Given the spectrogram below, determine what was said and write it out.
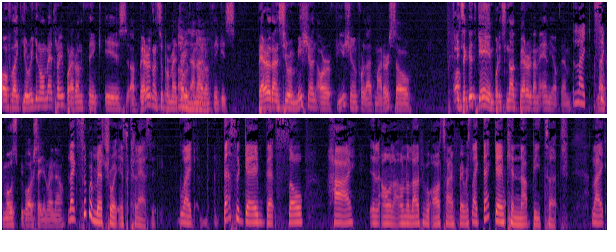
of like the original Metroid, but I don't think is uh, better than Super Metroid, and I don't think it's better than Zero Mission or Fusion for that matter. So Oh. it's a good game, but it's not better than any of them, Like, like Sup- most people are saying right now. like Super Metroid is classic. Like that's a game that's so high and on on a lot of people all time favorites. Like that game cannot be touched. Like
